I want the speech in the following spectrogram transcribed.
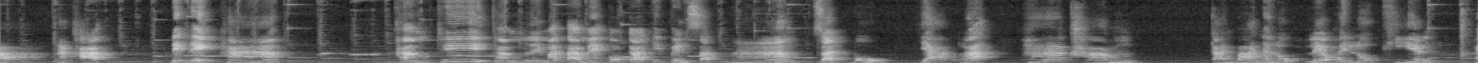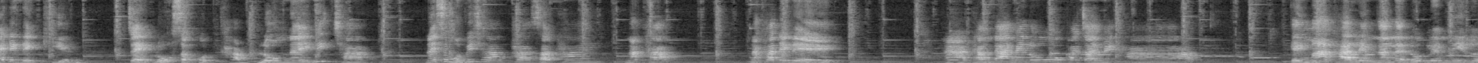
านะคะ เด็กๆหา คำที่คำในมาตราแม่กอกาที่เป็นสัตว์น้ำสัตว์บก อย่างละ5คำการบ้านนะลูก แล้วให้ลูกเขียน ให้เด็กๆเขียน แจกลูกสะกดคำลงในวิชา ในสมุดวิชาภาษาไทยนะคะ นะคะเด็กๆอ่าทำได้ไหมลูกเข้าใจไหมคะเก่งมากค่ะเล่มนั้นแหละลูกเล่มนี้เล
